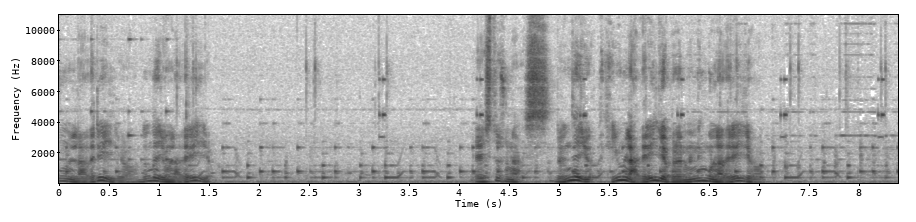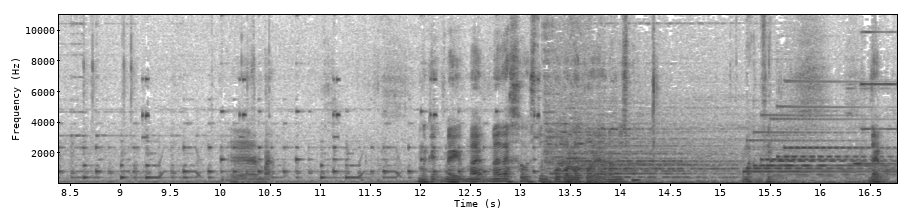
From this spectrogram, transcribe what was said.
Un ladrillo. ¿Dónde hay un ladrillo? Esto es una... ¿De dónde hay un... Aquí hay un ladrillo, pero no hay ningún ladrillo. Eh, vale. Me, ha- dejado esto un poco loco, ¿eh? Ahora mismo. Bueno, en fin. Da.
